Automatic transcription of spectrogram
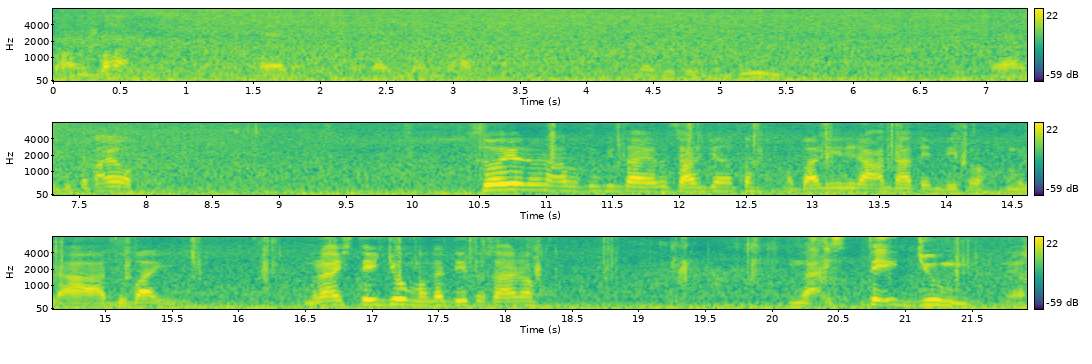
Bahang baha. Ayan oh. Tawag yan baha. Yan dito yung mundo. Ayan, dito tayo. So yun, no, nakarating din tayo sa Arjan na to. Bali, nilakad natin dito mula Dubai. Mula stadium hanggang dito sa ano. Nga stadium. Yeah.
